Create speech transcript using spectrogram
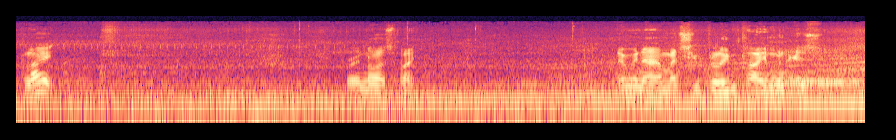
plate. Very nice, mate. Let me know how much your balloon payment is.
